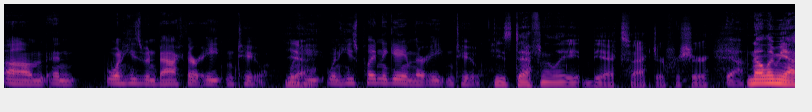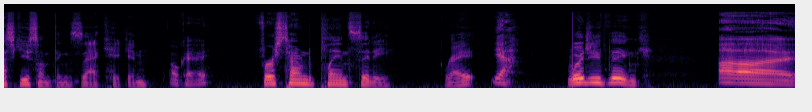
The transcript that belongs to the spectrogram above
um, and when he's been back, they're eight and two. When Yeah. He, when he's played in a game, they're eight and two. he's definitely the X factor for sure. Yeah. Now let me ask you something, Zach Hicken. Okay. First time to Plain City, right? Yeah. What'd you think? Uh,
